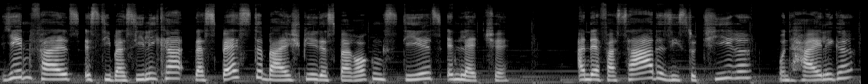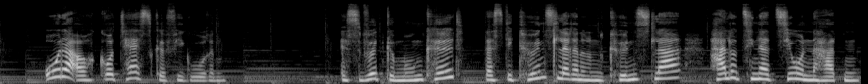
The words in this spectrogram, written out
Jedenfalls ist die Basilika das beste Beispiel des barocken Stils in Lecce. An der Fassade siehst du Tiere und Heilige oder auch groteske Figuren. Es wird gemunkelt, dass die Künstlerinnen und Künstler Halluzinationen hatten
